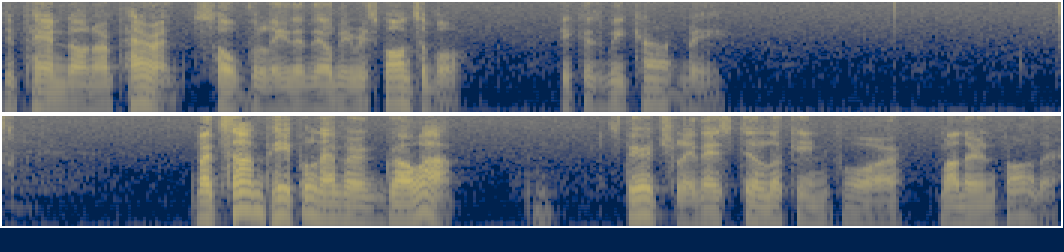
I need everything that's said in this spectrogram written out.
depend on our parents, hopefully, that they'll be responsible because we can't be. But some people never grow up. Spiritually, they're still looking for mother and father.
